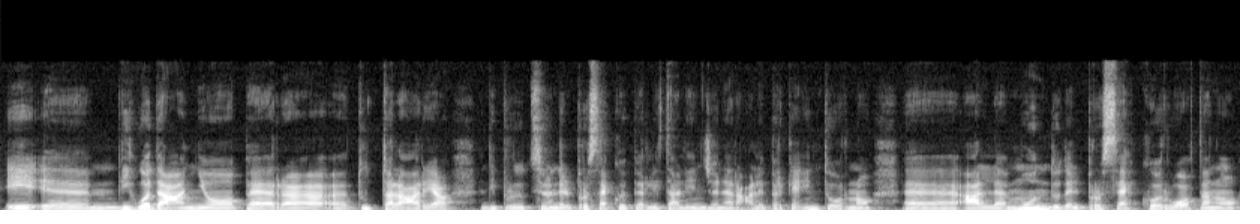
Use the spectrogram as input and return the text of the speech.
e eh, di guadagno per eh, tutta l'area di produzione del prosecco e per l'Italia in generale, perché intorno eh, al mondo del prosecco ruotano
